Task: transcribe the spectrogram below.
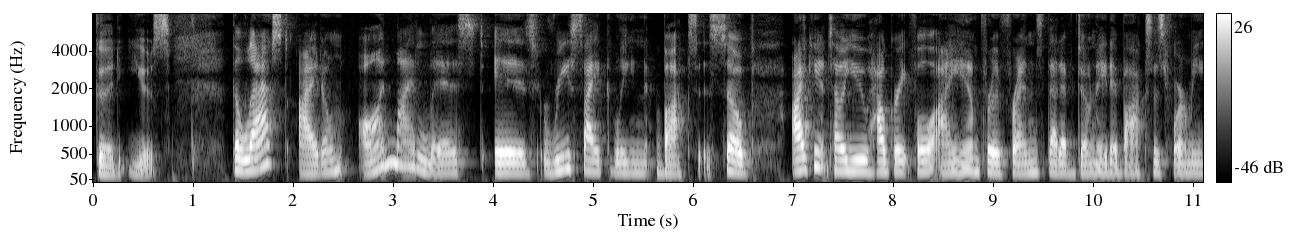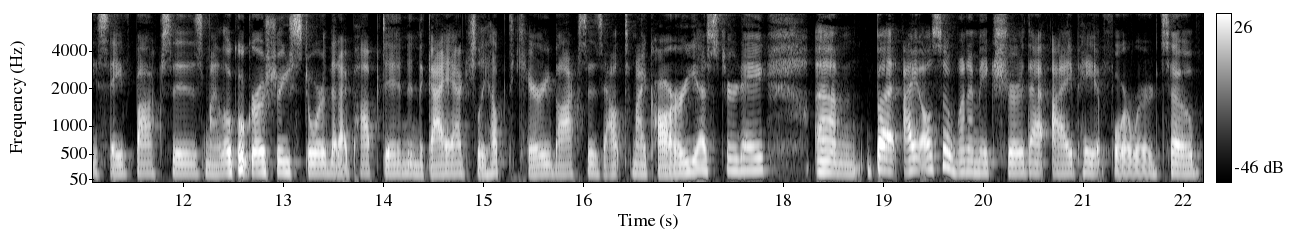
good use. The last item on my list is recycling boxes. So I can't tell you how grateful I am for the friends that have donated boxes for me, save boxes, my local grocery store that I popped in, and the guy actually helped carry boxes out to my car yesterday. Um, but I also want to make sure that I pay it forward. So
